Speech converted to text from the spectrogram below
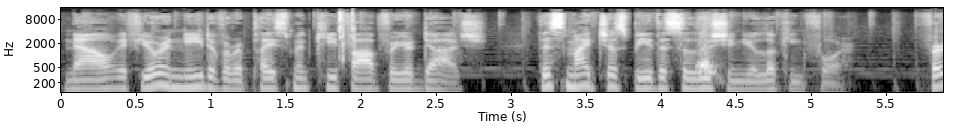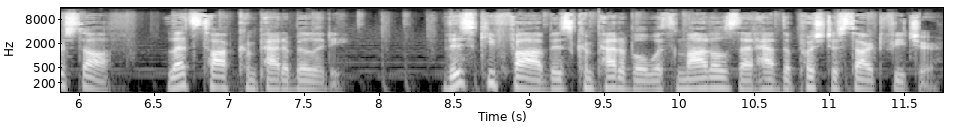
Now, if you're in need of a replacement key fob for your Dodge, this might just be the solution you're looking for. First off, let's talk compatibility. This key fob is compatible with models that have the push to start feature,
